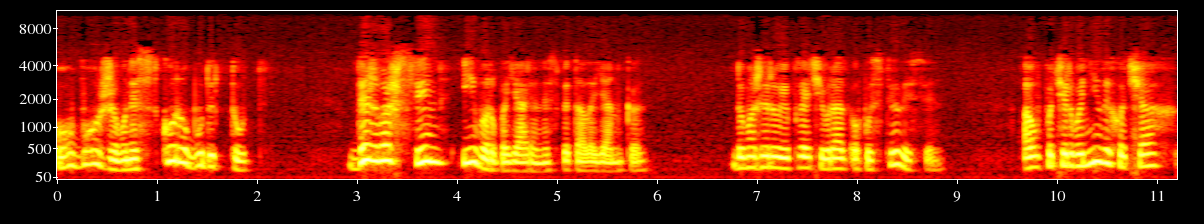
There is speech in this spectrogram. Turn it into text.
О Боже, вони скоро будуть тут. Де ж ваш син Івор, боярине? спитала Янка. Домажирові плечі враз опустилися, а в почервонілих очах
